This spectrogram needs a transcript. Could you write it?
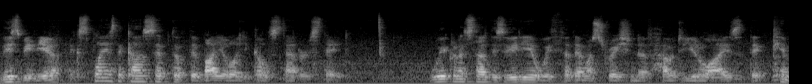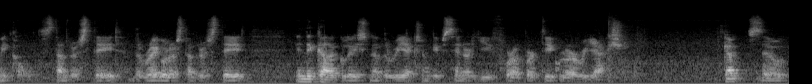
This video explains the concept of the biological standard state. We're going to start this video with a demonstration of how to utilize the chemical standard state, the regular standard state, in the calculation of the reaction Gibbs energy for a particular reaction. Okay, so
